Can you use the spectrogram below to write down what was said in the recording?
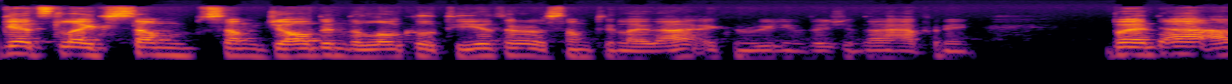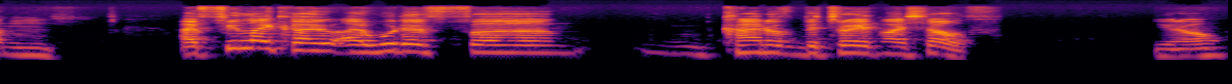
gets like some some job in the local theater or something like that. I can really envision that happening. But uh, um, I feel like I I would have uh, kind of betrayed myself, you know,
